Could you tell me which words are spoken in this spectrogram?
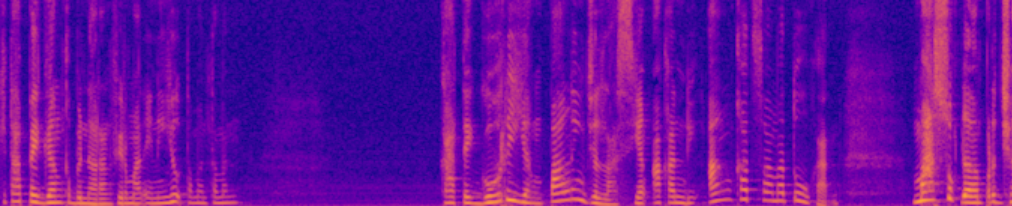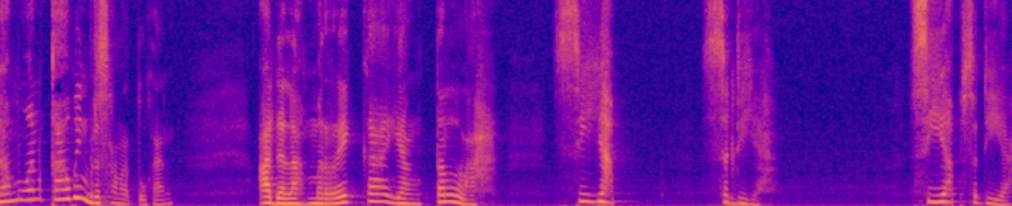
Kita pegang kebenaran firman ini yuk teman-teman. Kategori yang paling jelas yang akan diangkat sama Tuhan masuk dalam perjamuan kawin bersama Tuhan adalah mereka yang telah siap sedia siap sedia.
